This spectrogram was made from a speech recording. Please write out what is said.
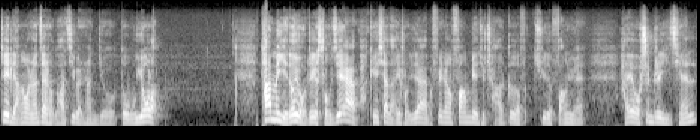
这两个网站在手的话，基本上你就都无忧了。他们也都有这个手机 app，可以下载一个手机 app，非常方便去查各个区的房源，还有甚至以前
